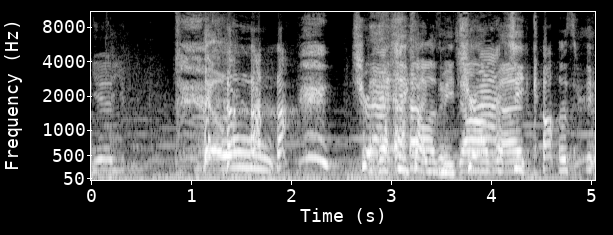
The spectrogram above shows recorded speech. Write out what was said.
Yeah, you. Yo. Trash, he calls me. Good job, Trash, he calls me.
